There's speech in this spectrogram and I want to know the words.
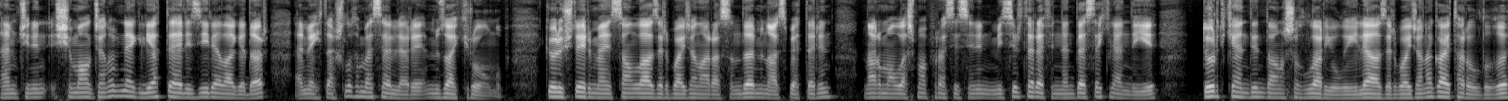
həmçinin Şimal-Cənub nəqliyyat dəhlizi ilə əlaqədar əməkdaşlıq məsələləri müzakirə olunub. Görüşdə Ermənistanla Azərbaycan arasında münasibətlərin normallaşma prosesinin Misir tərəfindən dəstəkləndiyi dörd kəndin danışıqlar yolu ilə Azərbaycana qaytarıldığı,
